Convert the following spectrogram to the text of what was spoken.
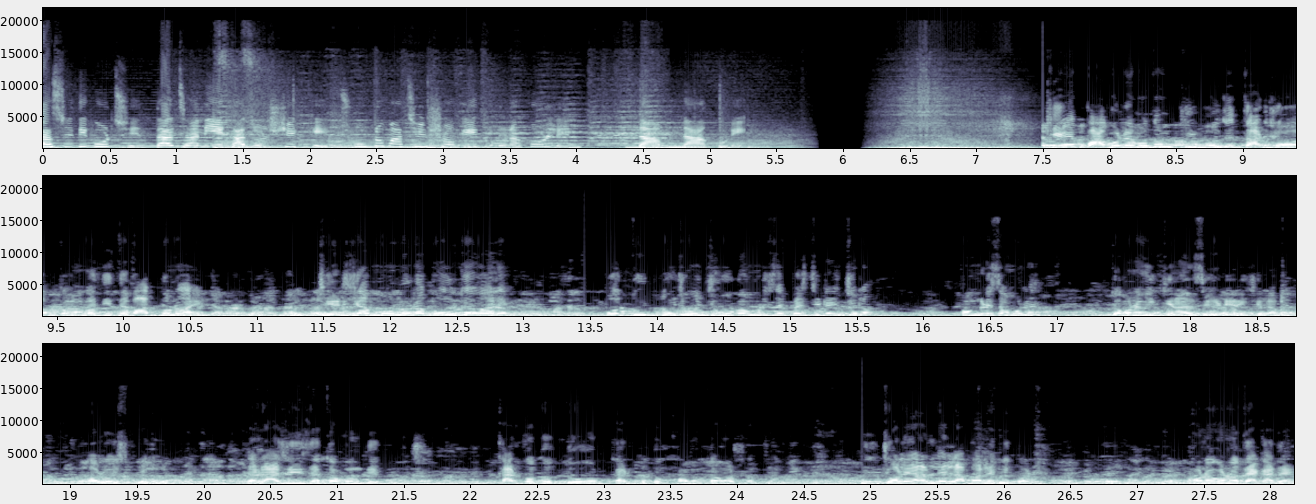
রাজনীতি করছেন, তা জানিয়ে কাজল শেখকে ছোট মাছের সঙ্গে তুলনা করলেন নাম না করে। কে পাগলের মতন কি বলছে তার জবাব তোমাকে দিতে বাধ্য নয়। যে যা মন ওরা বলতে পারে। ঘোষ যখন যুব কংগ্রেসের প্রেসিডেন্ট ছিল কংগ্রেস আমলে, তখন আমি জেনারেল সেক্রেটারি ছিলাম অলওয়েজ তার রাজনীতিতে তখন থেকে করছি? কার কত দৌড় কার কত ক্ষমতা আমার সব জানি। জলে আনলে লাফালাফি করে। ঘন ঘন দেখা দেয়।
